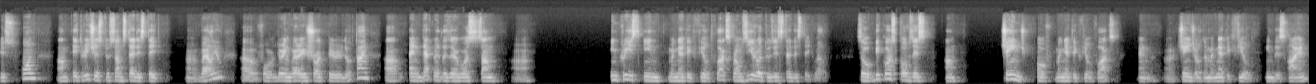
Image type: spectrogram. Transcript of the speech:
is on, um, it reaches to some steady state uh, value uh, for during very short period of time. Uh, and definitely there was some increase in magnetic field flux from zero to this steady state value. So because of this um, change of magnetic field flux and uh, change of the magnetic field in this iron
